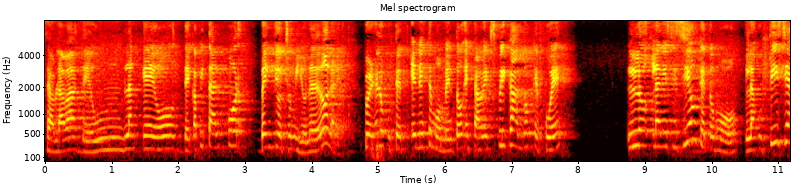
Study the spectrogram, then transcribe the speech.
se hablaba de un blanqueo de capital por 28 millones de dólares. Pero es lo que usted en este momento estaba explicando, que fue la decisión que tomó la justicia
